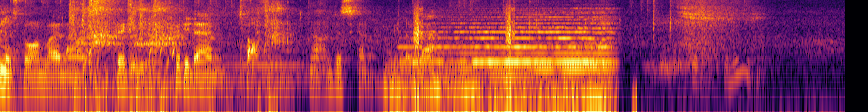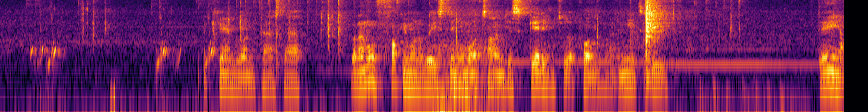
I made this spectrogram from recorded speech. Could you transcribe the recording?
Unit spawn right now is pretty, pretty damn tough. No, I'm just gonna reload that. I can't run past that. But I don't fucking want to waste any more time just getting to the point where I need to be. Damn,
